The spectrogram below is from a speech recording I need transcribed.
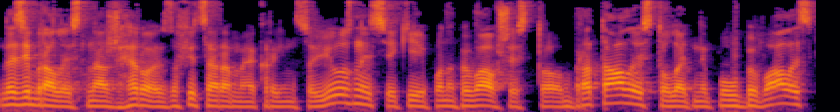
де зібрались наш герой з офіцерами країн-союзниць, які, понапивавшись, то братались, то ледь не повбивались.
